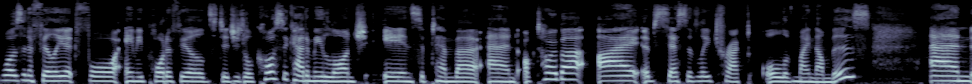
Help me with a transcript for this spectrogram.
was an affiliate for Amy Porterfield's Digital Course Academy launch in September and October, I obsessively tracked all of my numbers and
